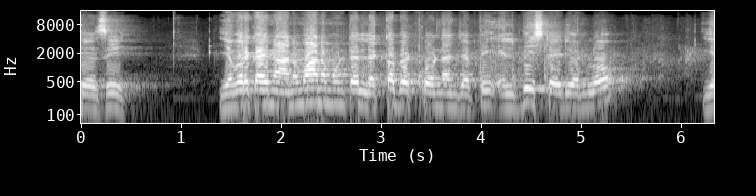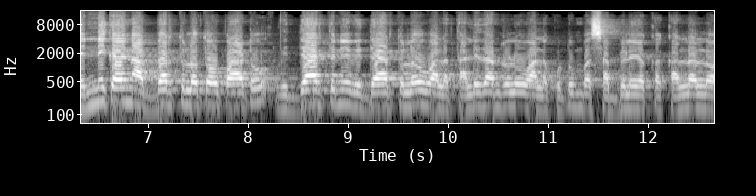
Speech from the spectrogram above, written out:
చేసి ఎవరికైనా అనుమానం ఉంటే లెక్క పెట్టుకోండి అని చెప్పి ఎల్బీ స్టేడియంలో ఎన్నికైన అభ్యర్థులతో పాటు విద్యార్థిని విద్యార్థులు వాళ్ళ తల్లిదండ్రులు వాళ్ళ కుటుంబ సభ్యుల యొక్క కళ్ళల్లో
